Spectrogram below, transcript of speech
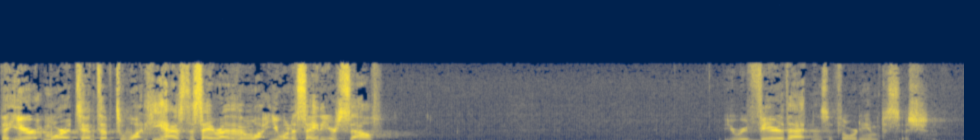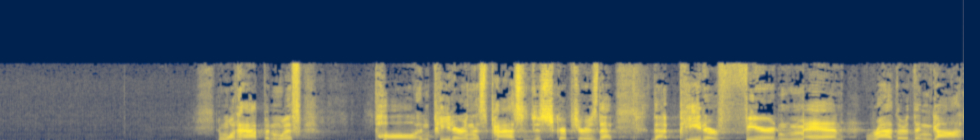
that you're more attentive to what he has to say rather than what you want to say to yourself. You revere that in his authority and position. And what happened with Paul and Peter in this passage of Scripture is that, that Peter feared man rather than God.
